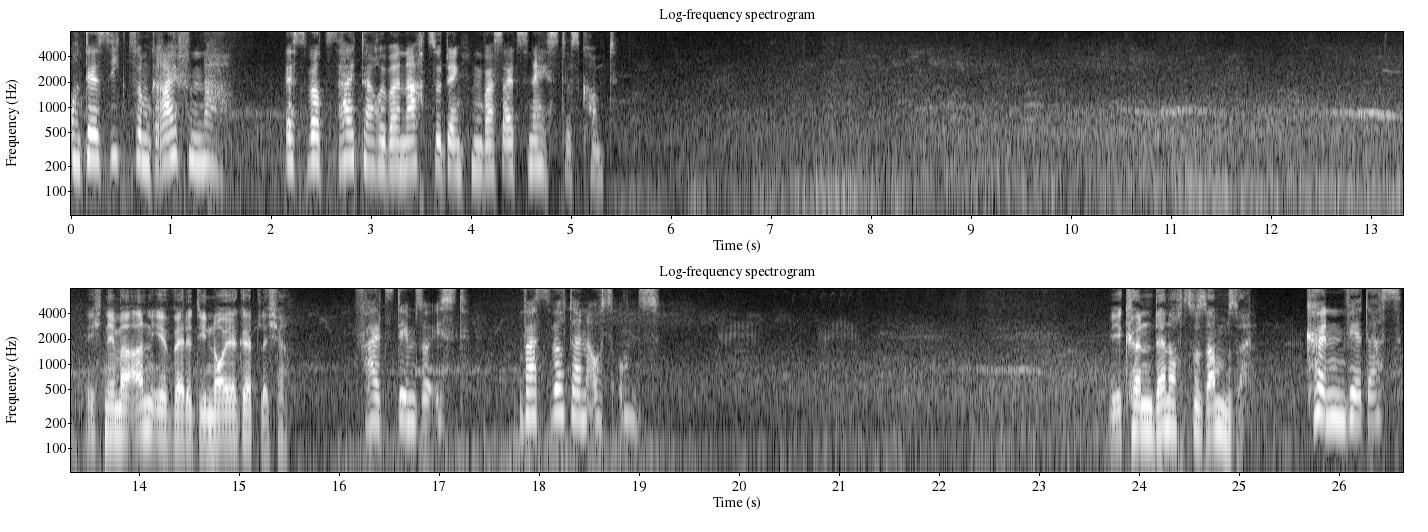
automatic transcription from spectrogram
und der Sieg zum Greifen nah. Es wird Zeit, darüber nachzudenken, was als nächstes kommt. Ich nehme an, ihr werdet die neue Göttliche. Falls dem so ist, was wird dann aus uns? Wir können dennoch zusammen sein. Können wir das?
